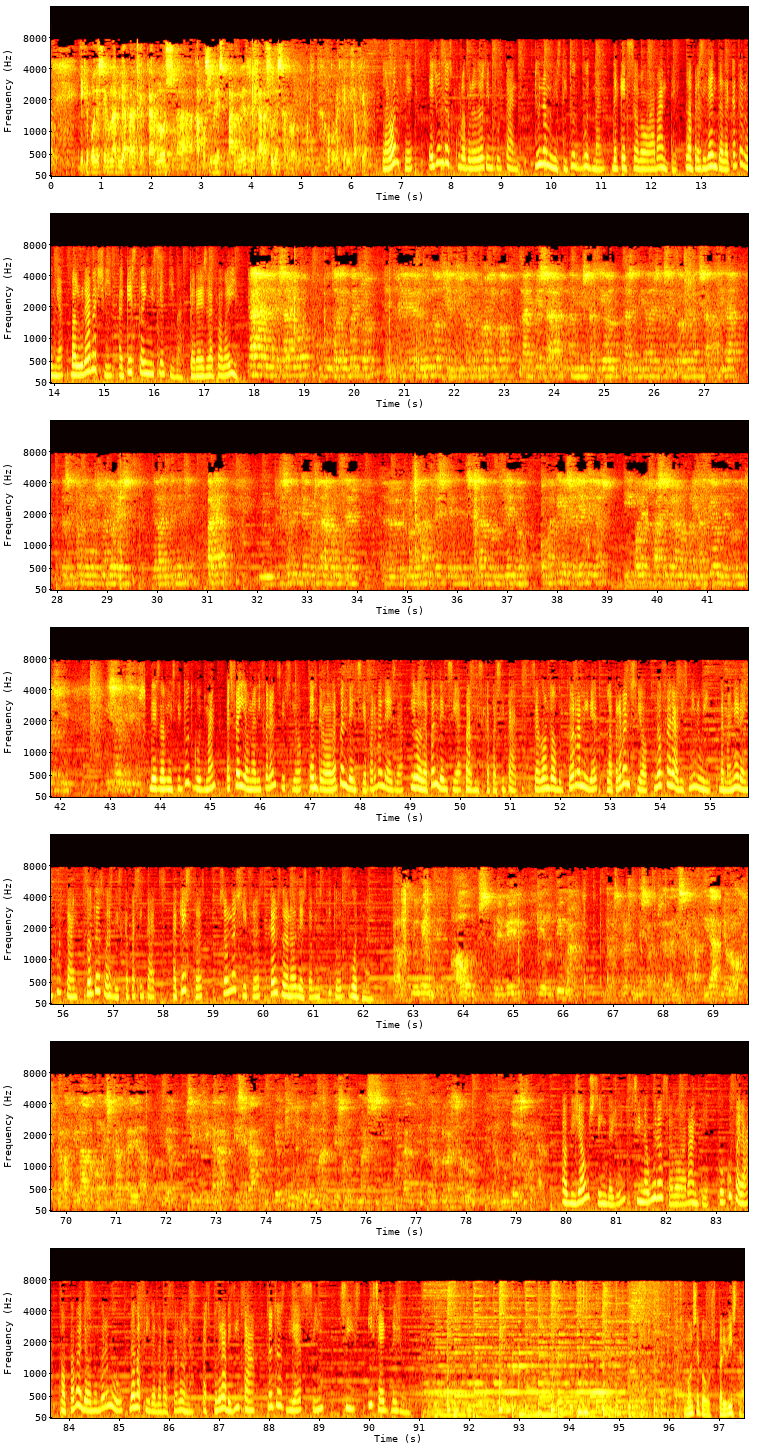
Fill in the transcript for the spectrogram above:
y que puede ser una vía para acercarlos a, a posibles partners de cara a su desarrollo ¿no? o comercialización. La ONCE és un dels col·laboradors importants, junt amb l'Institut Goodman d'aquest Saló Avante. La presidenta de Catalunya valorava així aquesta iniciativa, Teresa Palaí. Era necesario un punto de encuentro entre el mundo científico-tecnológico, la empresa, la administración, las entidades del sector de la discapacidad, del sector de los mayores, de la dependencia, para mm, precisamente pues, dar a conocer eh, los avances que se están produciendo, compartir experiencias y poner las bases de la normalización de productos y, y servicios. Des de l'Institut Goodman es feia una diferenciació entre la dependència per bellesa i la dependència per discapacitat. Segons el doctor Ramírez, la prevenció no farà disminuir de manera important totes les discapacitats. Aquestes són les xifres que ens dona des de l'Institut Goodman. Para el 2020, la OMS prevé que el tema de las personas con discapacidad, de la discapacidad neurológica relacionado con la esperanza de vida que será el quinto problema de salud más importante de los problemas de salud en el mundo desarrollado. El dijous 5 de juny s'inaugura el Saló Avante, que ocuparà el pavelló número 1 de la Fira de Barcelona. Es podrà visitar tots els dies 5, 6 i 7 de juny. Montse Pous, periodista.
